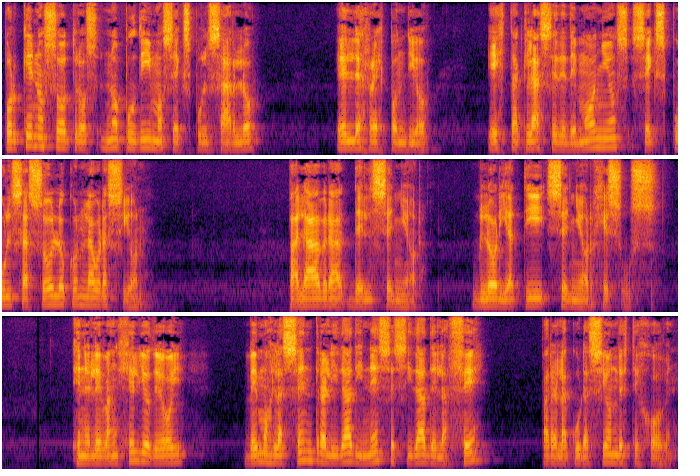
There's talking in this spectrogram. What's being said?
¿por qué nosotros no pudimos expulsarlo? Él les respondió, esta clase de demonios se expulsa solo con la oración. Palabra del Señor. Gloria a ti, Señor Jesús. En el Evangelio de hoy vemos la centralidad y necesidad de la fe para la curación de este joven.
